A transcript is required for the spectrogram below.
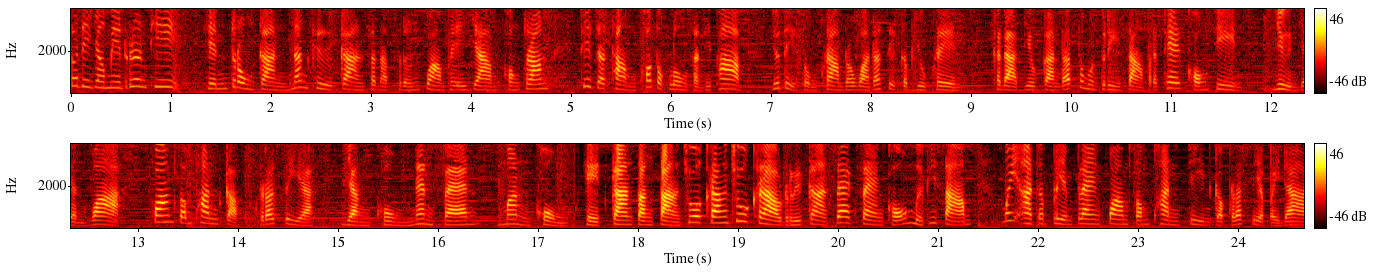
ก็ดียังมีเรื่องที่เห็นตรงกันนั่นคือการสนับสนุนความพยายามของทรัมป์ ที่จะทำข้อตกลงสันติภาพ ยุติสงครามระหว่างรัสเซียกับยูเครนขณะเดียวกันรัฐมนตรีต่างประเทศของจีน ยืนยันว่าความสัมพันธ์กับรัสเซียยังคงแน่นแฟ้น มั่นคง เหตุการณ์ต่างๆ ชั่วครั้งชั่วคราว หรือการแทรกแซงของมือที่ 3 ไม่อาจจะเปลี่ยนแปลงความสัมพันธ์จีนกับรัสเซียไปได้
